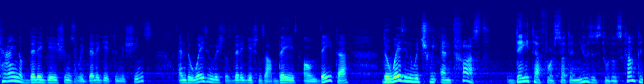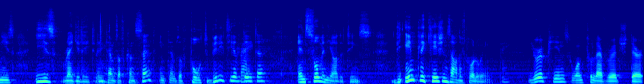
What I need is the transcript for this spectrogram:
kind of delegations we delegate to machines and the ways in which those delegations are based on data, the ways in which we entrust data for certain users to those companies is regulated in terms of consent, in terms of portability of right. data, and so many other things. The implications are the following. Right. Europeans want to leverage their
